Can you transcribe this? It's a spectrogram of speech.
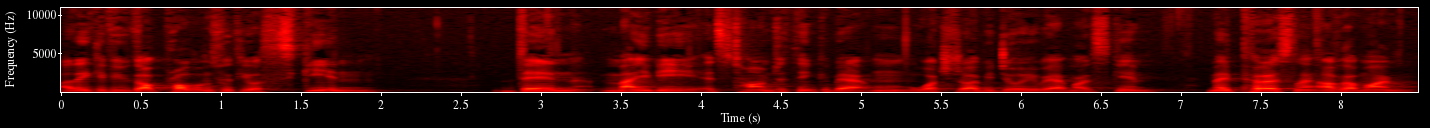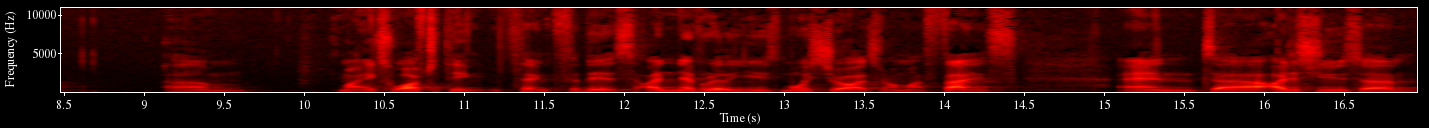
I think if you've got problems with your skin, then maybe it's time to think about mm, what should I be doing about my skin. Me personally, I've got my um, my ex-wife to think, thank for this. I never really used moisturizer on my face, and uh, I just use a,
